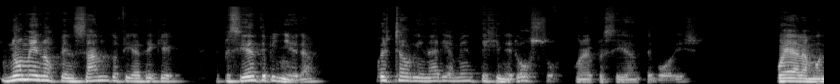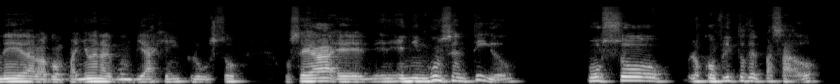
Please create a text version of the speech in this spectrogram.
no menos pensando, fíjate que el presidente Piñera fue extraordinariamente generoso con el presidente Boris. Fue a la moneda, lo acompañó en algún viaje incluso. O sea, en, ningún sentido puso los conflictos del pasado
